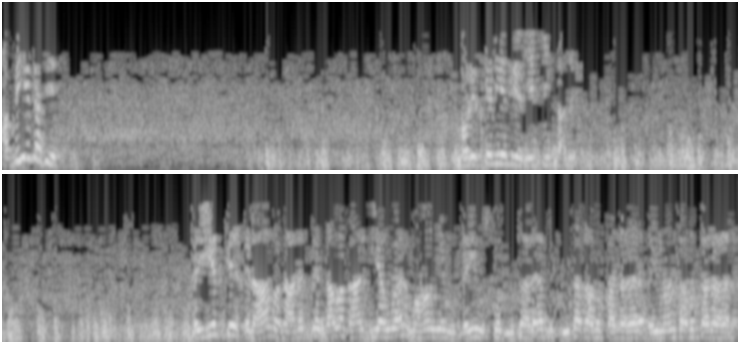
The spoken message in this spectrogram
اب بھی یہ کیا ہے اور اس کے لیے بھی عجیب چیز سازش۔ سید کے خلاف عدالت میں دعویٰ دار کیا ہوا ہے، وہاں یہ مدعی اس کو جھوٹا رہا ہے کہ جھوٹا ثابت کر رہا ہے بےمان ثابت کر رہا ہے۔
